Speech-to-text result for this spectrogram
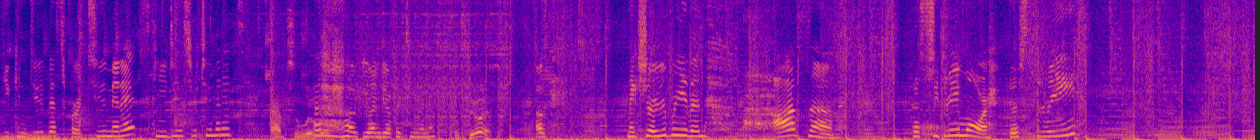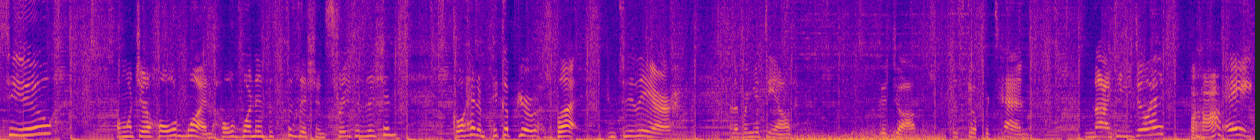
you can do this for two minutes. Can you do this for two minutes? Absolutely. you want to do it for two minutes? Let's do it. Okay. Make sure you're breathing. Awesome. Let's do three more. There's three, two. I want you to hold one. Hold one in this position, straight position. Go ahead and pick up your butt into the air and then bring it down. Good job. Let's go for 10, 9. Can you do it? Uh-huh. Eight,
